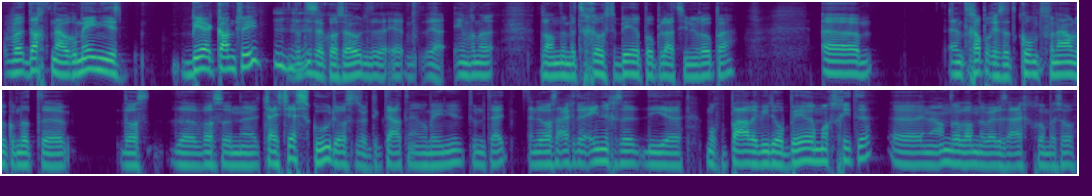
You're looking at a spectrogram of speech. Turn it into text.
we dachten nou, Roemenië is beer country. Mhm. Dat is ook wel zo. Eh, ja, een van de landen met de grootste berenpopulatie in Europa. Ehm, en het grappige is, dat komt voornamelijk omdat eh, was, er was een uh, Ceausescu, dat was een soort dictator in Roemenië toen de tijd. En dat was eigenlijk de enige die uh, mocht bepalen wie er op beren mocht schieten. In andere landen werden ze eigenlijk gewoon best wel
